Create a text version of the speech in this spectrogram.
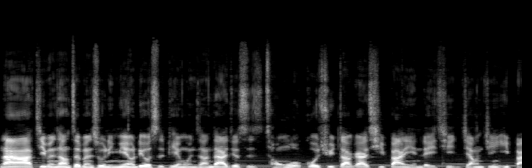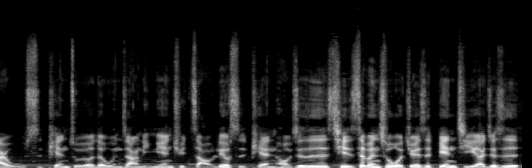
那基本上这本书里面有六十篇文章，大家就是从我过去大概七八年累积将近一百五十篇左右的文章里面去找六十篇哈，就是其实这本书我觉得是编辑啊，就是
